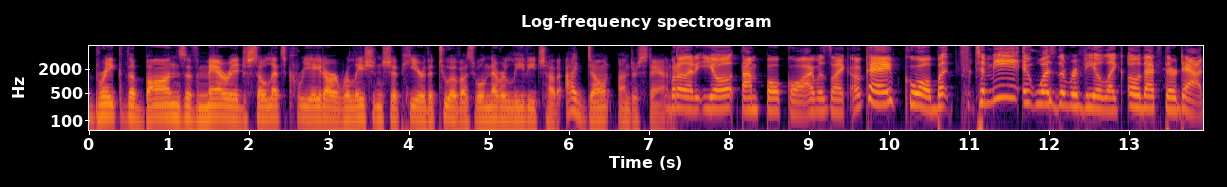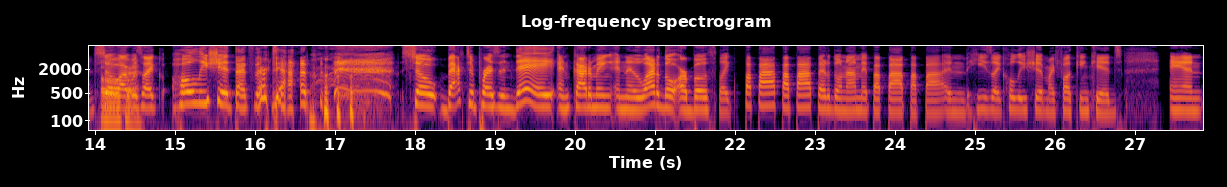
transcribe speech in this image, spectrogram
break the bonds of marriage, so let's create our relationship here. The two of us will never leave each other." I don't understand. Brother, yo tampoco. I was like, okay, cool. But f- to me, it was the reveal, like, oh, that's their dad. So Oh, I was like, holy shit, that's their dad. so back to present day, and Carmen and Eduardo are both like, papa, papa, perdóname, papa, papa. And he's like, holy shit, my fucking kids. And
